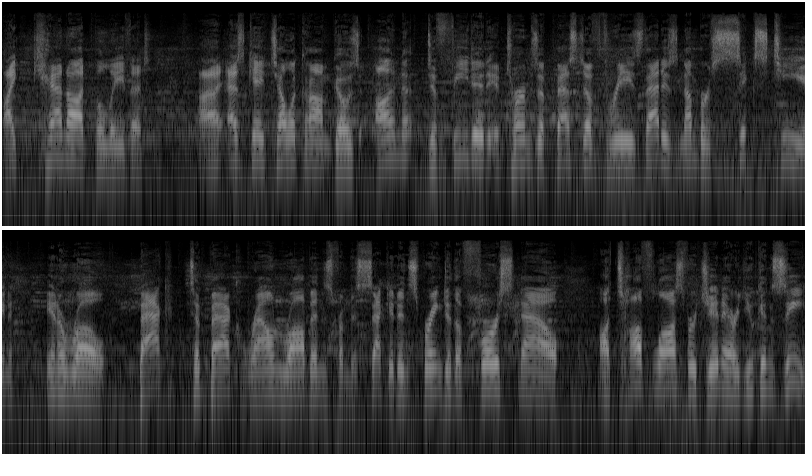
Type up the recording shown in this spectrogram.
I cannot believe it. Uh, SK Telecom goes undefeated in terms of best of threes. That is number 16 in a row. Back to back round robins from the second in spring to the first now. A tough loss for Jin Air. You can see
